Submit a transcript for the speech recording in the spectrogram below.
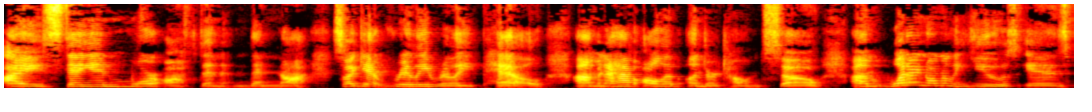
I stay in more often than not. So I get really, really pale um, and I have olive undertones. So um, what I normally use is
